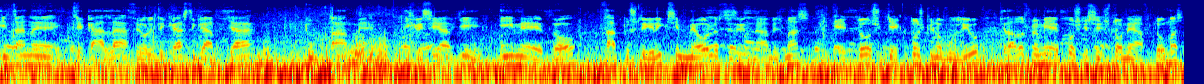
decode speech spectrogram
ήταν και καλά θεωρητικά στην καρδιά του Πάμε. Η Χρυσή Αυγή είναι εδώ, θα του στηρίξει με όλες τις δυνάμεις μας, εντός και εκτός κοινοβουλίου και θα δώσουμε μια υπόσχεση στον εαυτό μας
